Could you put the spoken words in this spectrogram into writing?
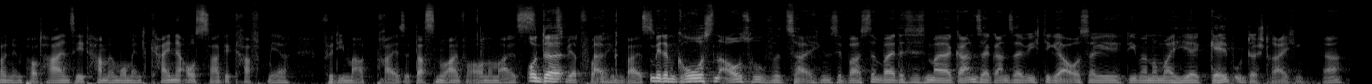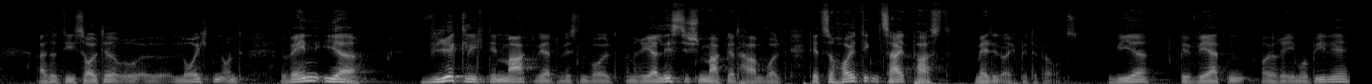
in den Portalen seht, haben im Moment keine Aussagekraft mehr für die Marktpreise. Das nur einfach auch nochmal als, Und, als wertvoller Hinweis. Mit einem großen Ausrufezeichen, Sebastian, weil das ist mal eine ganz, ganz wichtige Aussage, die wir nochmal hier gelb unterstreichen. Ja? Also die sollte äh, leuchten. Und wenn ihr wirklich den Marktwert wissen wollt, einen realistischen Marktwert haben wollt, der zur heutigen Zeit passt, meldet euch bitte bei uns. Wir bewerten eure Immobilie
